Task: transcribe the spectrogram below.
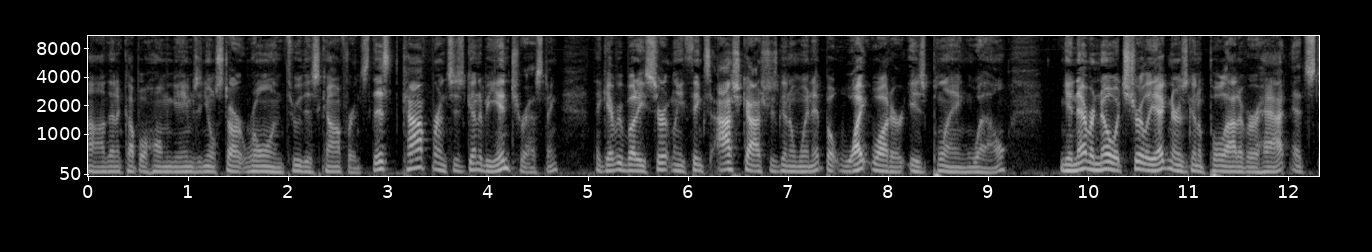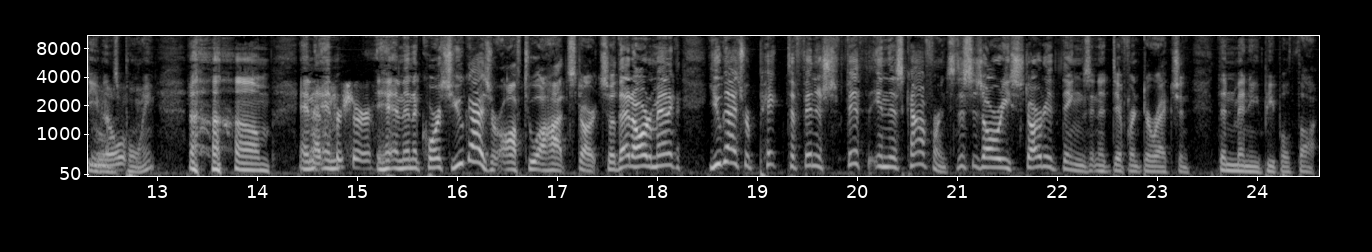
Uh, then a couple home games, and you'll start rolling through this conference. This conference is going to be interesting. I think everybody certainly thinks Oshkosh is going to win it, but Whitewater is playing well. You never know what Shirley Egner is going to pull out of her hat at Stevens Nope. Point. um, and, That's and, for sure. And then, of course, you guys are off to a hot start. So that automatically, you guys were picked to finish fifth in this conference. This has already started things in a different direction than many people thought.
